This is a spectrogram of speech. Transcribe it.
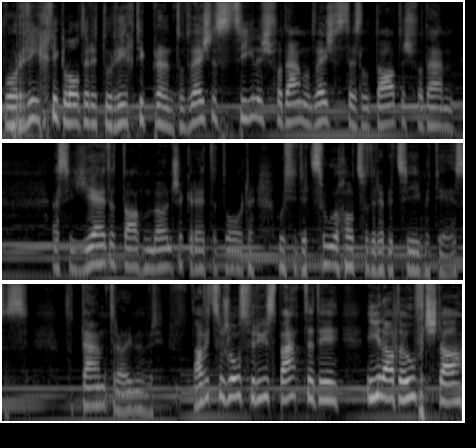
das richtig lodert und richtig brennt. Und weißt du, das Ziel ist von dem und weißt du, das Resultat ist von dem? Es sind jeden Tag Menschen gerettet worden und sie dazugekommen zu einer Beziehung mit Jesus. Von dem träumen wir. Darf ich zum Schluss für uns beten, die einladen aufzustehen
